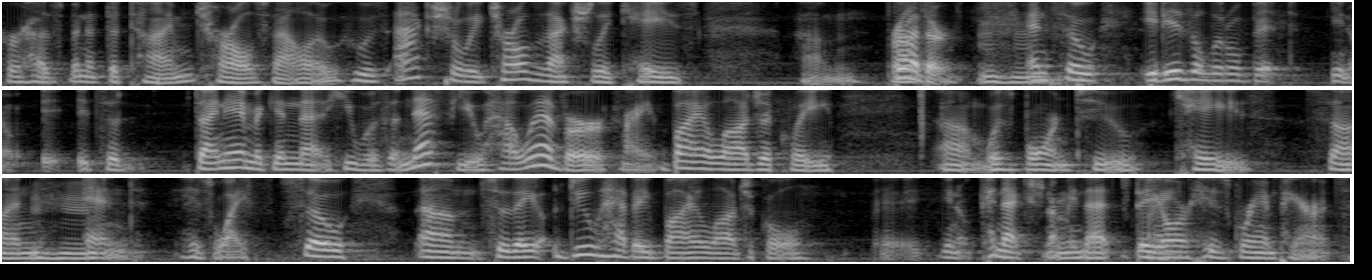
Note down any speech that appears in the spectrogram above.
her husband at the time, Charles Vallow, who is actually Charles is actually Kay's um, brother, Mm-hmm. and so it is a little bit, you know, it, it's a dynamic in that he was a nephew. However, Right. biologically. Um, was born to Kay's son Mm-hmm. and his wife, so um, so they do have a biological you know connection. I mean that they are his grandparents,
